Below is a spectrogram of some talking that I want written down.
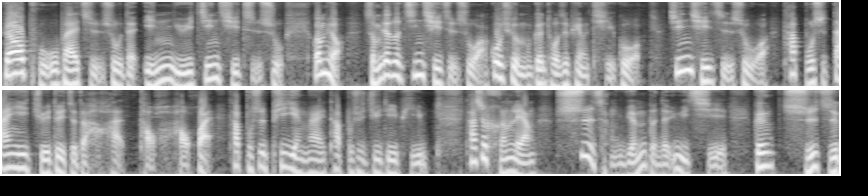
标普五百指数的盈余惊奇指数，观众朋友，什么叫做惊奇指数啊？过去我们跟投资朋友提过，惊奇指数啊，它不是单一绝对值的好坏、好好坏，它不是 PMI，它不是 GDP，它是衡量市场原本的预期跟实质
